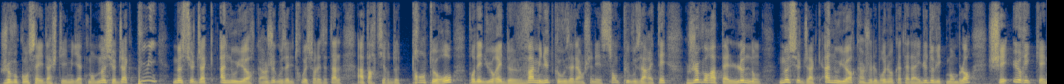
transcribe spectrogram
je vous conseille d'acheter immédiatement Monsieur Jack, puis Monsieur Jack à New York, un jeu que vous allez trouver sur les étals à partir de 30 euros pour des durées de 20 minutes que vous allez enchaîner sans plus vous arrêter. Je vous rappelle le nom Monsieur Jack à New York, un jeu de Bruno Catala et Ludovic Montblanc chez Hurricane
